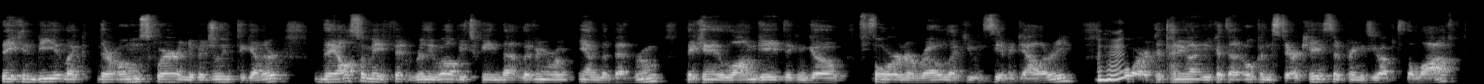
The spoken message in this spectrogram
they can be like their own square individually together. They also may fit really well between that living room and the bedroom. They can elongate, they can go four in a row like you would see in a gallery. Mm-hmm. Or depending on you get that open staircase that brings you up to the loft.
